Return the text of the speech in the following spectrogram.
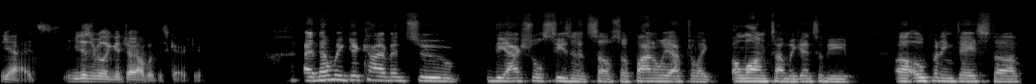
yeah it's he does a really good job with this character and then we get kind of into the actual season itself. So finally, after like a long time, we get into the uh, opening day stuff.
